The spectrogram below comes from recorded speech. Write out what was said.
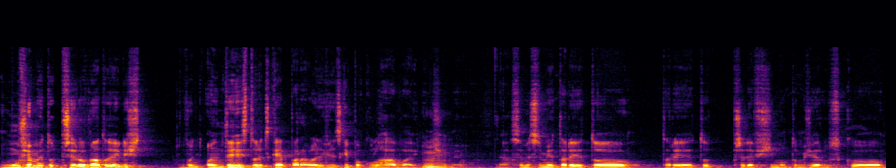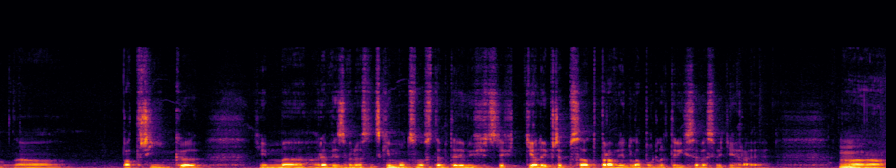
Můžeme to přirovnat, i když oni ty historické paralely vždycky pokulhávají. Hmm. Já si myslím, že tady je, to, tady je to především o tom, že Rusko patří k tím revizionistickým mocnostem, které by chtěli přepsat pravidla, podle kterých se ve světě hraje. Hmm. A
